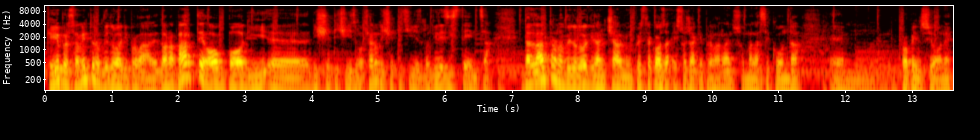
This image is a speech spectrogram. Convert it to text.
che io personalmente non vedo l'ora di provare. Da una parte ho un po' di, eh, di, scetticismo, cioè non di scetticismo, di resistenza. Dall'altra non vedo l'ora di lanciarmi in questa cosa e so già che prevarrà insomma la seconda ehm, propensione.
